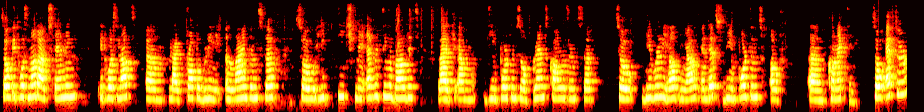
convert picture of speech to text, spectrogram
So it was not outstanding. It was not um, like properly aligned and stuff. So he taught me everything about it, like um, the importance of brand colors and stuff. So he really helped me out, and that's the importance of um, connecting. So after,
